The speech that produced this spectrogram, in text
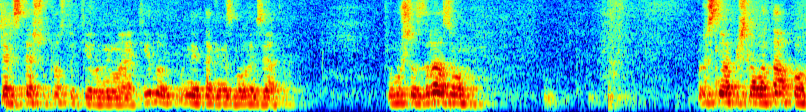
через те, що просто тіла немає. Тіло вони так і не змогли взяти. Тому що зразу Росня пішла в атаку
